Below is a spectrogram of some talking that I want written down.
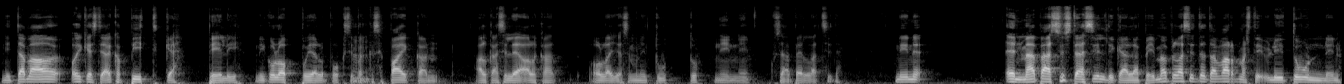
Niin tämä on oikeasti aika pitkä peli niin kuin loppujen lopuksi, mm. vaikka se paikka on, alkaa sille alkaa olla jo semmoinen tuttu, Niin, niin. kun sä pellat sitä. Niin en mä päässyt sitä siltikään läpi. Mä pelasin tätä varmasti yli tunnin,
